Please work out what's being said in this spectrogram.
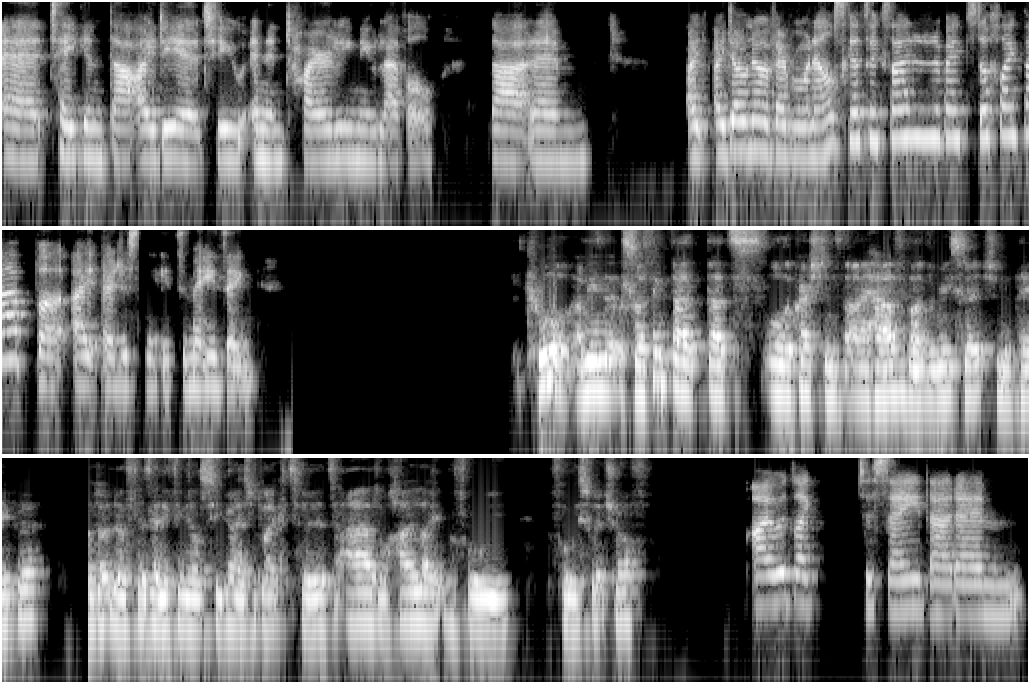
uh, taken that idea to an entirely new level that um, I, I don't know if everyone else gets excited about stuff like that, but I, I just think it's amazing. Cool. I mean, so I think that that's all the questions that I have about the research and the paper. I don't know if there's anything else you guys would like to, to add or highlight before we before we switch off. I would like to say that um,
